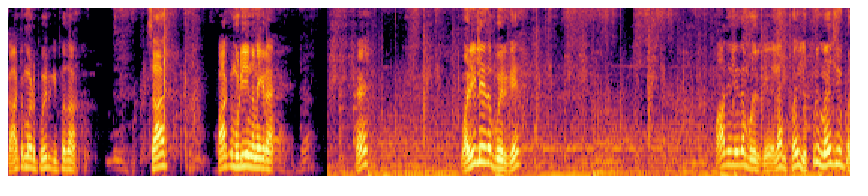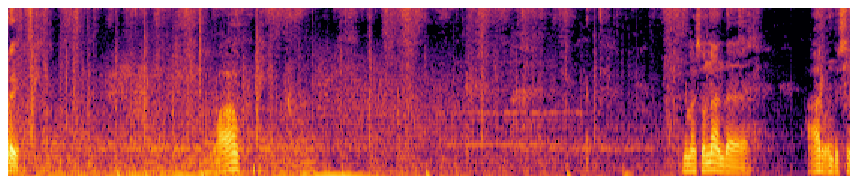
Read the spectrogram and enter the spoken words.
காட்டு மாடு போயிருக்கு இப்போ தான் சார் பார்க்க முடியும்னு நினைக்கிறேன். ஆ? வழியிலே தான் போயிருக்கு. பாதையிலே தான் போயிருக்கு. எல்லாம் போய் எப்படி மேய்ச்சிருக்கு பாரு. வா நம்ம சொன்ன அந்த ஆறு வந்துருச்சு.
